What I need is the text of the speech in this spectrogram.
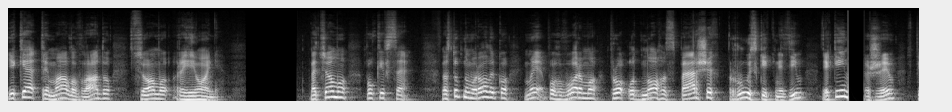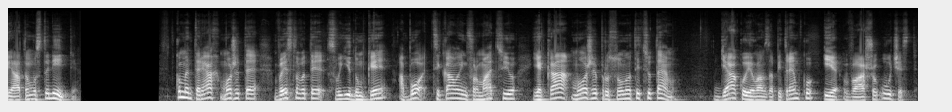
яке тримало владу в цьому регіоні. На цьому поки все. В наступному ролику ми поговоримо про одного з перших руських князів, який жив в 5 столітті. В коментарях можете висловити свої думки або цікаву інформацію, яка може просунути цю тему. Дякую вам за підтримку і вашу участь!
